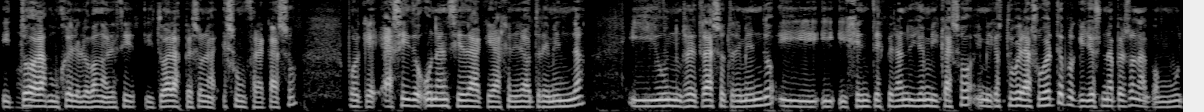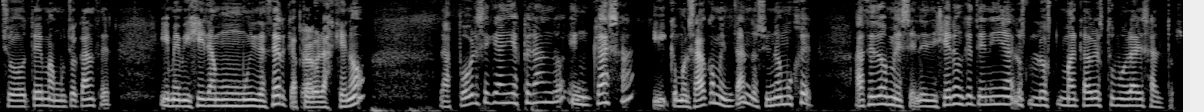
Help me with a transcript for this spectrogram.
y todas las mujeres lo van a decir, y todas las personas, es un fracaso, porque ha sido una ansiedad que ha generado tremenda y un retraso tremendo y, y, gente esperando. Y yo en mi caso, en mi caso tuve la suerte porque yo soy una persona con mucho tema, mucho cáncer y me vigilan muy de cerca, pero las que no, las pobres se quedan ahí esperando en casa y como les estaba comentando, si una mujer hace dos meses le dijeron que tenía los, los marcadores tumorales altos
